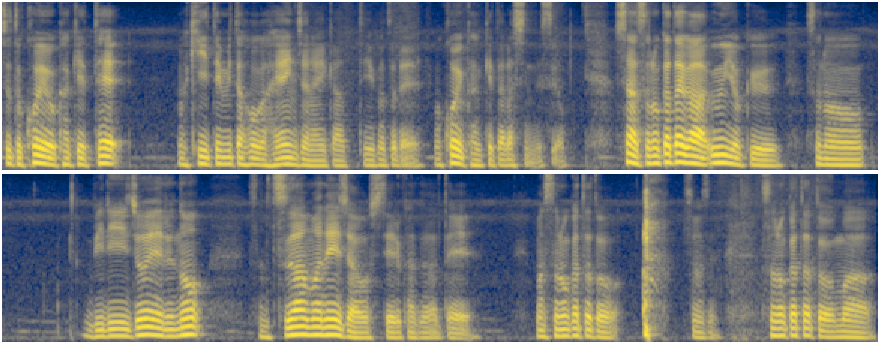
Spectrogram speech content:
ちょっと声をかけて、まあ、聞いてみた方が早いんじゃないかっていうことで、まあ、声かけたらしいんですよ。そしたらその方が運よくそのビリー・ジョエルのそのツアーマネージャーをしている方で、まあ、その方とすいません。その方とま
